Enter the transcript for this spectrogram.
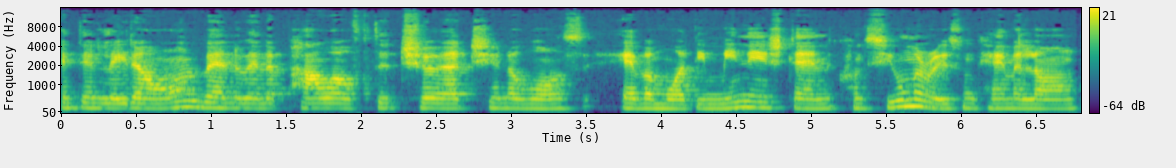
and then later on, when, when the power of the church, you know, was ever more diminished and consumerism came along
